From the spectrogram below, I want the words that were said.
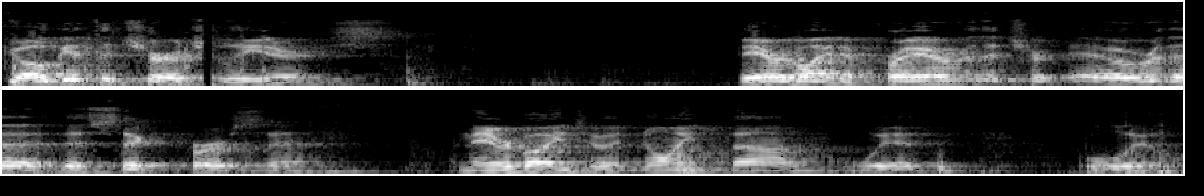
Go get the church leaders. They are going to pray over the, over the, the sick person and they are going to anoint them with oil.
